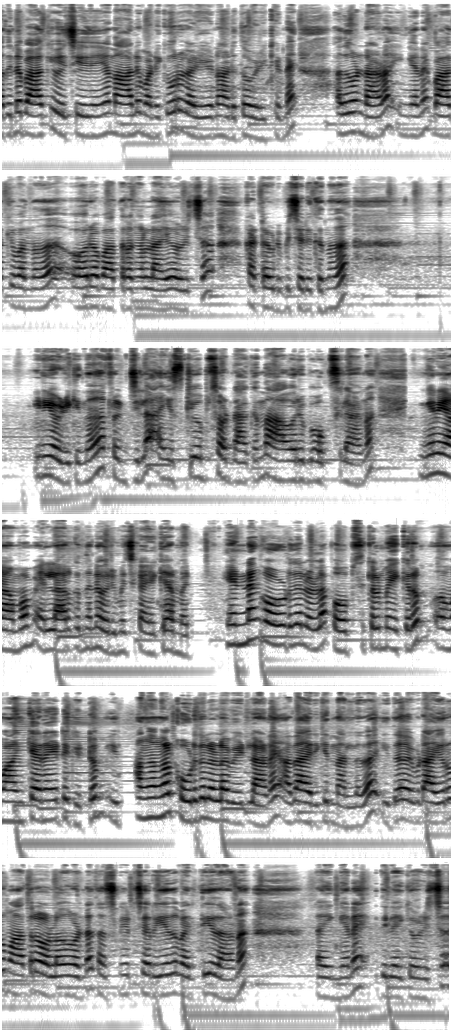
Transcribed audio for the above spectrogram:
അതിന്റെ ബാക്കി വെച്ച് കഴിഞ്ഞ് കഴിഞ്ഞാൽ നാല് മണിക്കൂർ കഴിയണം അടുത്ത് ഒഴിക്കണ്ടേ. അതുകൊണ്ടാണ് ഇങ്ങനെ ബാക്കി വന്നത് ഓരോ പാത്രങ്ങളിലായി ഒഴിച്ച് കട്ട പിടിപ്പിച്ചെടുക്കുന്നത്. ഇനി ഒഴിക്കുന്നത് ഫ്രിഡ്ജിൽ ഐസ് ക്യൂബ്സ് ഉണ്ടാക്കുന്ന ആ ഒരു ബോക്സിലാണ് ഇങ്ങനെയാകുമ്പം എല്ലാവർക്കും തന്നെ ഒരുമിച്ച് കഴിക്കാൻ പറ്റും. എണ്ണം കൂടുതലുള്ള പോപ്സിക്കൽ മേക്കറും വാങ്ങിക്കാനായിട്ട് കിട്ടും. അംഗങ്ങൾ കൂടുതലുള്ള വീട്ടിലാണ്. അതായിരിക്കും നല്ലത്. ഇത് ഇവിടെ അയറ് മാത്രം ഉള്ളതുകൊണ്ട് തസ്നീർ ചെറിയത് വരുത്തിയതാണ്. ഇങ്ങനെ ഇതിലേക്ക് ഒഴിച്ച്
